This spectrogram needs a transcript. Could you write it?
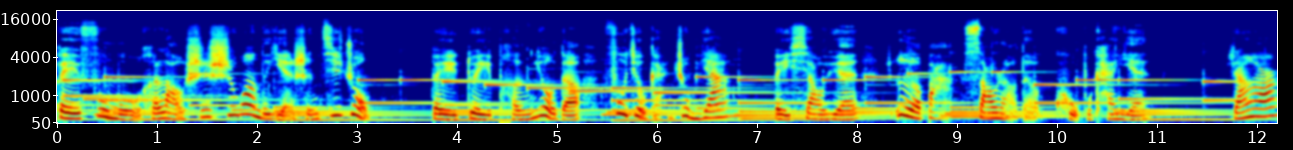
被父母和老师失望的眼神击中，被对朋友的负疚感重压，被校园恶霸骚扰的苦不堪言。然而，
